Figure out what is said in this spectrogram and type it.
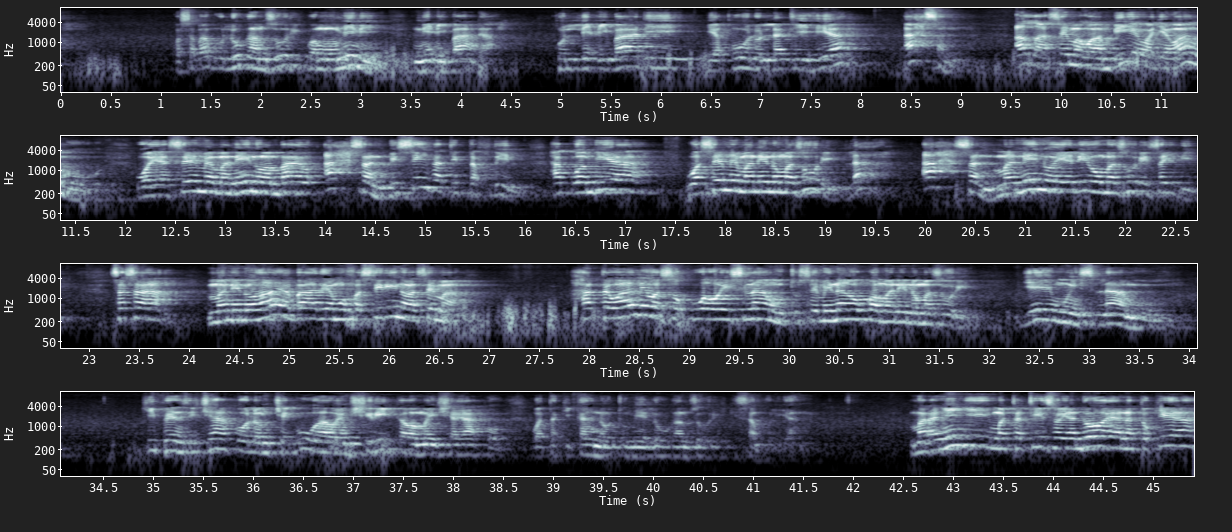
kwa sababu lugha nzuri kwa muumini ni ibada. Qul liibadi yaqulu allati hiya ahsan, Allah asema waambie waja wangu wayaseme maneno ambayo ahsan bisighati tafdhil. Hakuambia waseme maneno mazuri, la ahsan, maneno yaliyo mazuri zaidi. Sasa maneno haya baadhi ya mufasirina wasema hata wale wasokuwa Waislamu tuseme nao kwa maneno mazuri. Je, Muislamu kipenzi chako ulomchagua awe mshirika wa maisha yako, watakikana utumie lugha mzuri kisambuliana. Mara nyingi matatizo ya ndoa yanatokea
